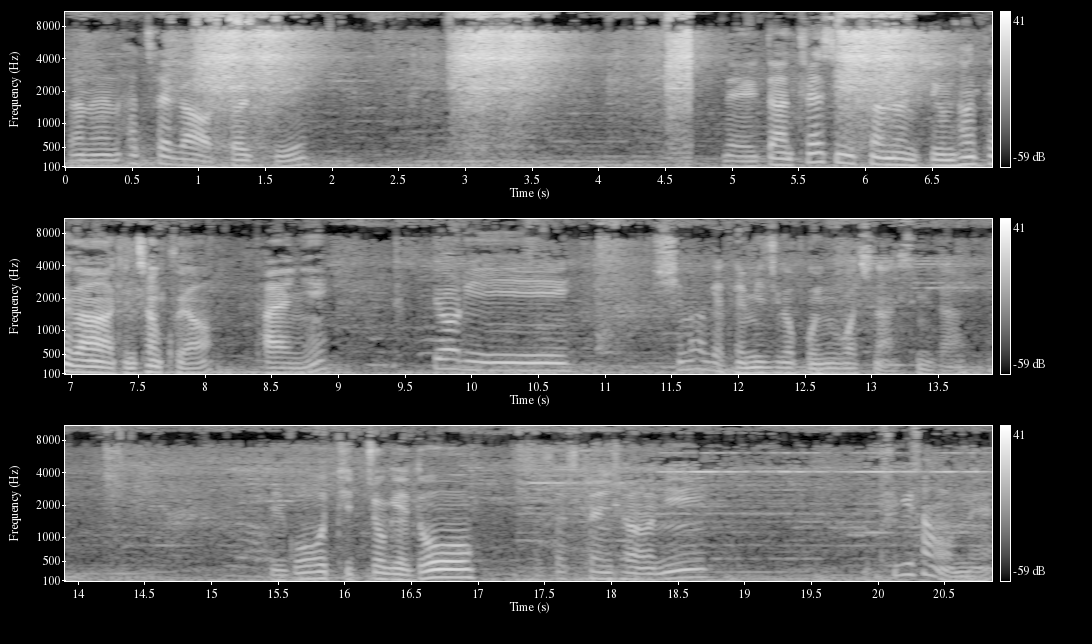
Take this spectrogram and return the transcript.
일단은 하체가 어떨지. 네, 일단 트랜스미션은 지금 상태가 괜찮고요. 다행히 특별히 심하게 데미지가 보이는 것 같지는 않습니다. 그리고 뒤쪽에도 서스펜션이 특이사항 없네.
